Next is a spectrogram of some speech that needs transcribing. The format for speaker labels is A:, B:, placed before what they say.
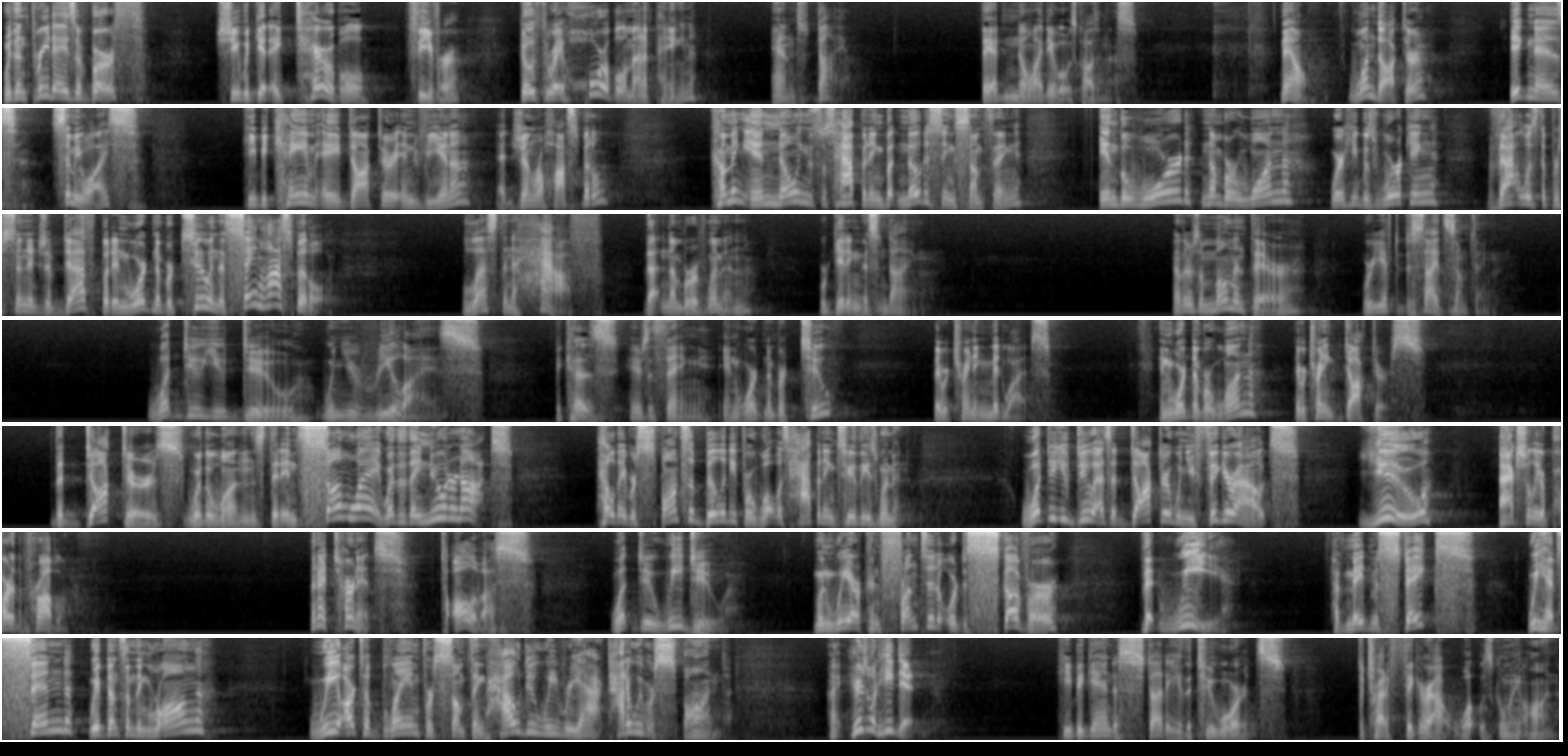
A: Within three days of birth, she would get a terrible fever, go through a horrible amount of pain, and die. They had no idea what was causing this. Now, one doctor, Ignaz Semmelweis, he became a doctor in Vienna at General Hospital, coming in knowing this was happening, but noticing something. In the ward number one, where he was working, that was the percentage of death. But in ward number two, in the same hospital, less than half that number of women were getting this and dying. Now, there's a moment there where you have to decide something. What do you do when you realize? Because here's the thing in ward number two, they were training midwives. In ward number one, they were training doctors. The doctors were the ones that, in some way, whether they knew it or not, held a responsibility for what was happening to these women. What do you do as a doctor when you figure out you actually are part of the problem? Then I turn it to all of us. What do we do when we are confronted or discover that we have made mistakes, we have sinned, we have done something wrong? We are to blame for something. How do we react? How do we respond? Right, here's what he did he began to study the two wards to try to figure out what was going on.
